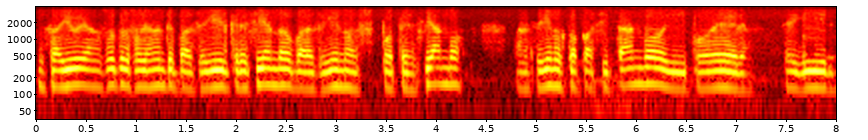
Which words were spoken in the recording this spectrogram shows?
nos ayude a nosotros, obviamente, para seguir creciendo, para seguirnos potenciando, para seguirnos capacitando y poder seguir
